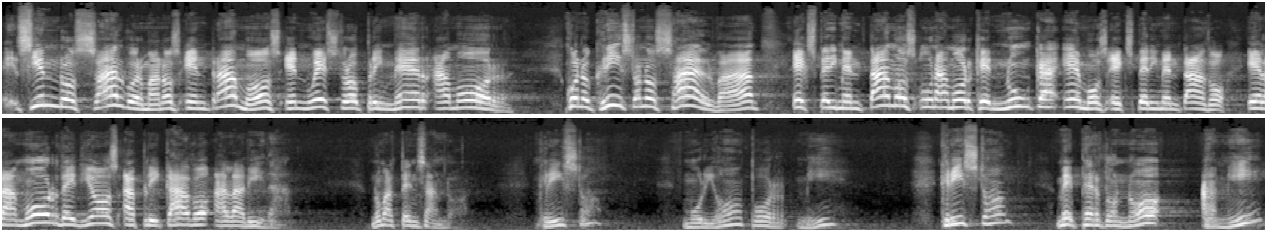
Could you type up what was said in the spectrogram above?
Eh, siendo salvo, hermanos, entramos en nuestro primer amor. Cuando Cristo nos salva, experimentamos un amor que nunca hemos experimentado, el amor de Dios aplicado a la vida. No más pensando, Cristo murió por mí. Cristo me perdonó a mí.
